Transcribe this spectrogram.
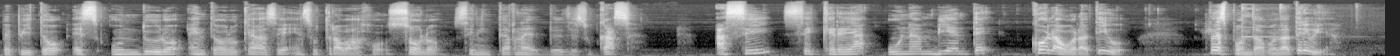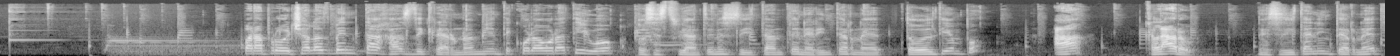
Pepito es un duro en todo lo que hace en su trabajo solo, sin internet, desde su casa. Así se crea un ambiente colaborativo. Respondamos la trivia. Para aprovechar las ventajas de crear un ambiente colaborativo, ¿los estudiantes necesitan tener internet todo el tiempo? A. Claro, necesitan internet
